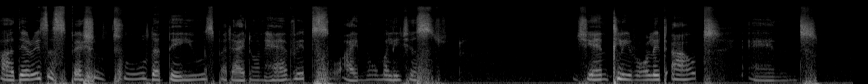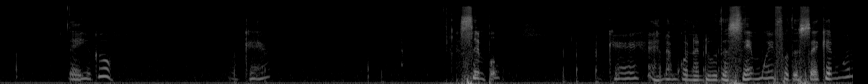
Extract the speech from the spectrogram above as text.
uh, there is a special tool that they use but I don't have it so I normally just gently roll it out and there you go. Okay. Simple. Okay and I'm gonna do the same way for the second one.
